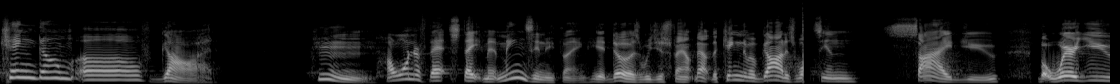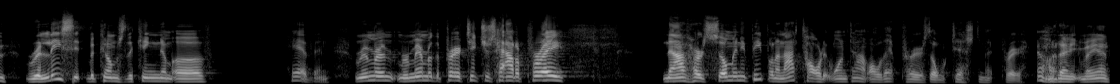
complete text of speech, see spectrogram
kingdom of God. Hmm, I wonder if that statement means anything. It does, we just found out. The kingdom of God is what's inside you, but where you release it becomes the kingdom of heaven. Remember, remember the prayer teaches how to pray? Now, I've heard so many people, and I taught it one time. Oh, that prayer is Old Testament prayer. No, it ain't, man.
